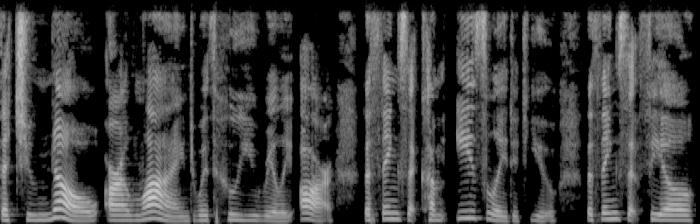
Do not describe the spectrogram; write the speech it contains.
that you know are aligned with who you really are, the things that come easily to you, the things that feel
